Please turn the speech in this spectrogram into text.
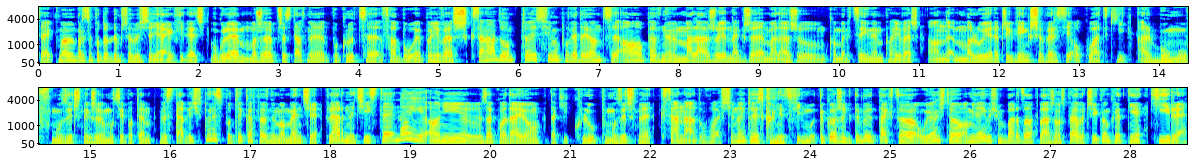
Tak, mamy bardzo podobne przemyślenia, jak widać. W ogóle może przedstawmy pokrótce fabułę, ponieważ Xanadu to jest film opowiadający o pewnym malarzu, jednakże malarzu komercyjnym, ponieważ on maluje raczej większe wersje okładki albumów muzycznych, żeby móc je potem wystawić, który spotyka w pewnym momencie klarnecistę, no i oni zakładają taki klub muzyczny Xanadu właśnie. No i to jest koniec filmu. Tylko, że gdyby tak to ująć, to ominęlibyśmy bardzo ważną sprawę, czyli konkretnie Kirę,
